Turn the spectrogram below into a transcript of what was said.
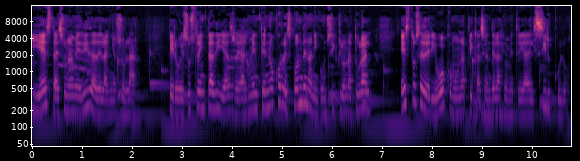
y esta es una medida del año solar. Pero esos 30 días realmente no corresponden a ningún ciclo natural. Esto se derivó como una aplicación de la geometría del círculo.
